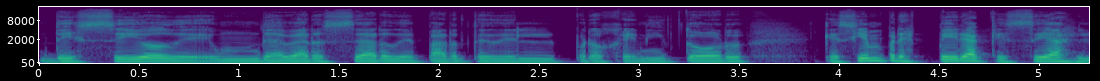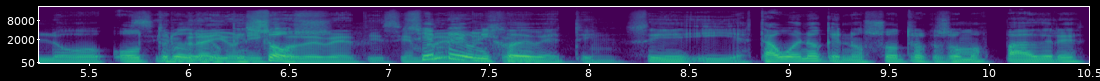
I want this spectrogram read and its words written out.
deseo de un deber ser de parte del progenitor que siempre espera que seas lo otro Siempre de hay lo un que hijo sos. de Betty. Siempre, hay un hijo de Betty, Mm. sí, y está bueno que nosotros que somos padres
